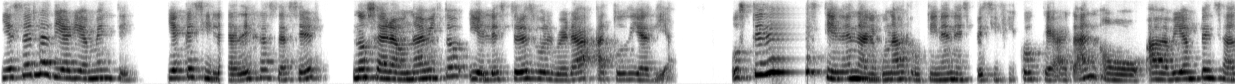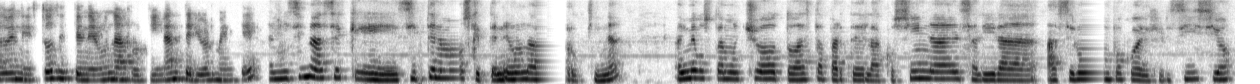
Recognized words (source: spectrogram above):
y hacerla diariamente, ya que si la dejas de hacer, no será un hábito y el estrés volverá a tu día a día. ¿Ustedes tienen alguna rutina en específico que hagan o habían pensado en esto de tener una rutina anteriormente? A mí sí me hace que sí tenemos que tener una rutina. A mí me gusta mucho toda esta parte de la cocina, el salir a, hacer un poco de ejercicio,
